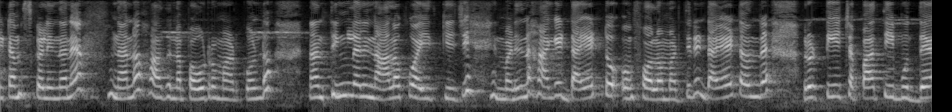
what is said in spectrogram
ಐಟಮ್ಸ್ಗಳಿಂದನೇ ನಾನು ಅದನ್ನು ಪೌಡ್ರ್ ಮಾಡಿಕೊಂಡು ನಾನು ತಿಂಗಳಲ್ಲಿ ನಾಲ್ಕು, ಐದು ಕೆ ಜಿ ಇದು ಮಾಡಿದ್ದೀನಿ ಹಾಗೆ ಡಯಟು ಫಾಲೋ ಮಾಡ್ತೀನಿ. ಡಯಟ್ ಅಂದರೆ ರೊಟ್ಟಿ, ಚಪಾತಿ, ಮುದ್ದೆ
